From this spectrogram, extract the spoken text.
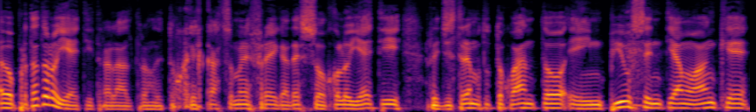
Avevo portato lo Yeti, tra l'altro. Ho detto che cazzo me ne frega, adesso con lo Yeti registriamo tutto quanto e in più sentiamo anche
